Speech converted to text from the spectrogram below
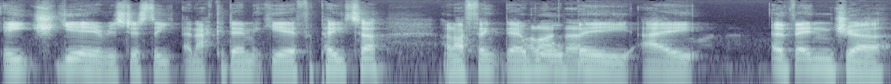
each year is just a, an academic year for Peter, and I think there I like will that. be a Avenger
